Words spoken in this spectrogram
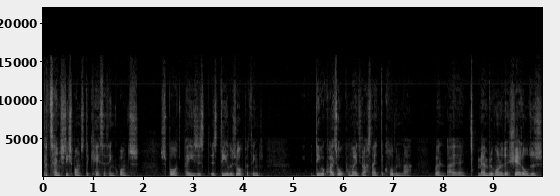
potentially sponsor the kit. I think once SportPesa's, his deal is up, I think they were quite open minded last night. The club and that when uh, a member of one of the shareholders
